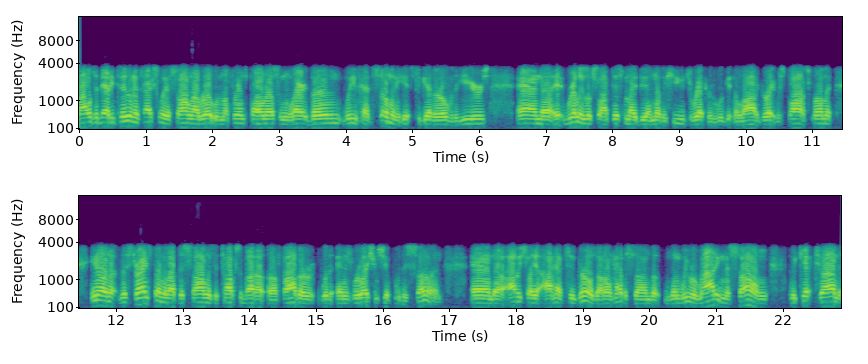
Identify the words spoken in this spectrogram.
I Was a Daddy Too, and it's actually a song I wrote with my friends Paul Nelson and Larry Boone. We've had so many hits together over the years, and uh, it really looks like this may be another huge record. We're getting a lot of great response from it. You know, the, the strange thing about this song is it talks about a, a father with and his relationship with his son and uh, obviously, I have two girls. I don't have a son. But when we were writing the song, we kept trying to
